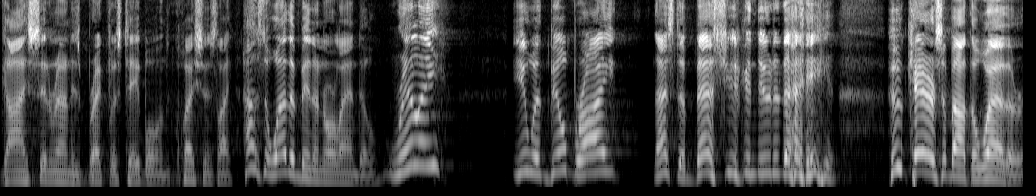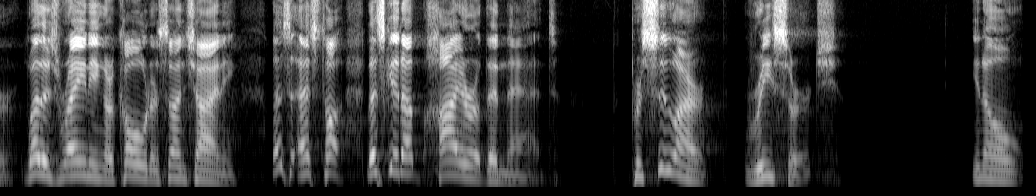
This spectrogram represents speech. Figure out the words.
guys sitting around his breakfast table and questions like, How's the weather been in Orlando? Really? You with Bill Bright? That's the best you can do today? Who cares about the weather, whether it's raining or cold or sunshiny? Let's, let's talk, let's get up higher than that. Pursue our research. You know,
